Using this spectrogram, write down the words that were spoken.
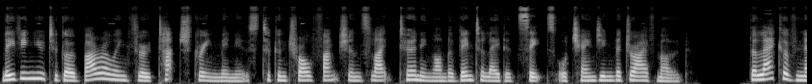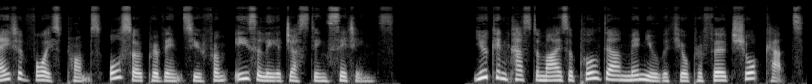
leaving you to go burrowing through touchscreen menus to control functions like turning on the ventilated seats or changing the drive mode. The lack of native voice prompts also prevents you from easily adjusting settings. You can customize a pull-down menu with your preferred shortcuts,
